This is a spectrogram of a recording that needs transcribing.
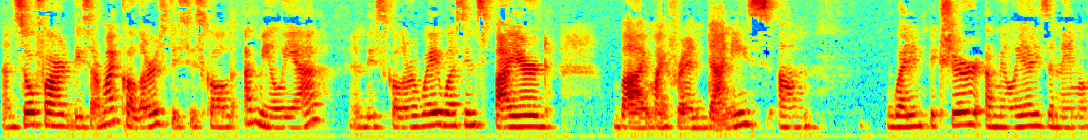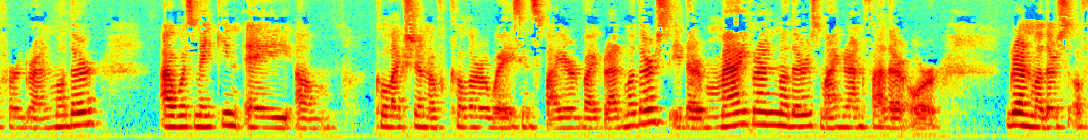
And so far, these are my colors. This is called Amelia, and this colorway was inspired by my friend Danny's um, wedding picture. Amelia is the name of her grandmother. I was making a um, collection of colorways inspired by grandmothers, either my grandmother's, my grandfather, or grandmothers of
